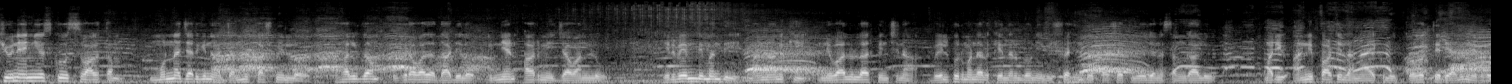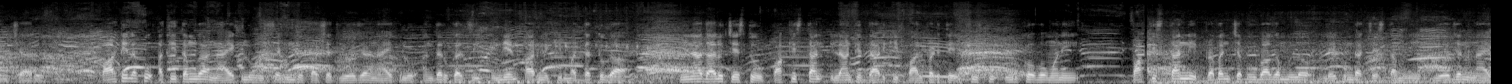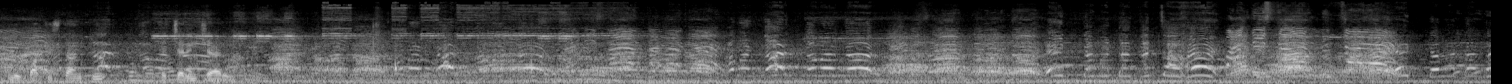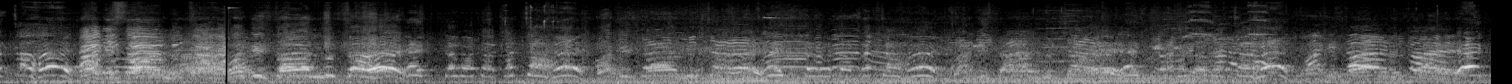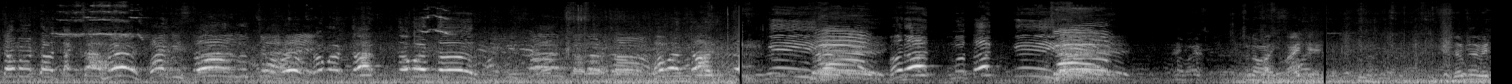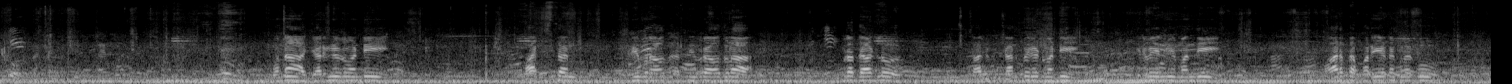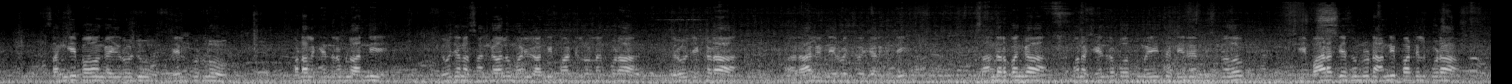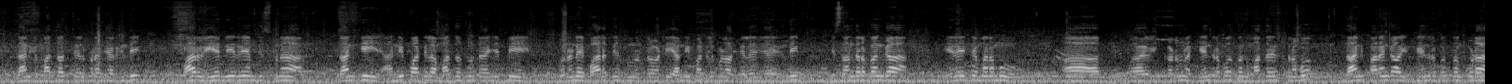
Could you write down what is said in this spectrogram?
క్యూనే న్యూస్కు స్వాగతం. మొన్న జరిగిన జమ్మూ కాశ్మీర్లో పహల్గామ్ ఉగ్రవాద దాడిలో ఇండియన్ ఆర్మీ జవాన్లు ఇరవై ఎనిమిది మంది మరణానికి నివాళులర్పించిన వేల్పూర్ మండల కేంద్రంలోని విశ్వ హిందూ పరిషత్ యోజన సంఘాలు మరియు అన్ని పార్టీల నాయకులు కొవ్వొత్తి నిర్వహించారు. పార్టీలకు అతీతంగా నాయకులు విశ్వ హిందూ పరిషత్ యోజన నాయకులు అందరూ కలిసి ఇండియన్ ఆర్మీకి మద్దతుగా నినాదాలు చేస్తూ పాకిస్తాన్ ఇలాంటి దాడికి పాల్పడితే చూస్తూ ఊరుకోబోమని పాకిస్తాన్ని ప్రపంచ భూభాగంలో లేకుండా చేస్తామని యువజన నాయకులు పాకిస్తాన్కు హెచ్చరించారు. टमाटर कच्चा है पाकिस्तान लुच्चा है खबरदार खबरदार पाकिस्तान खबरदार खबरदार की भारत माता की మొన్న జరిగినటువంటి పాకిస్తాన్ తీవ్రవాద తీవ్రవాదుల ఉగ్ర దాడిలో చని- చనిపోయినటువంటి ఇరవై ఎనిమిది మంది భారత పర్యాటకులకు సంఘీభావంగా ఈరోజు వేల్పూర్లో మండల కేంద్రంలో అన్ని యోజన సంఘాలు మరియు అన్ని పార్టీల కూడా ఈరోజు ఇక్కడ ర్యాలీ నిర్వహించడం జరిగింది. సందర్భంగా మన కేంద్ర ప్రభుత్వం ఏదైతే నిర్ణయం తీసుకున్నదో ఈ భారతదేశంలో అన్ని పార్టీలు కూడా దానికి మద్దతు తెలపడం జరిగింది. వారు ఏ నిర్ణయం తీసుకున్నా దానికి అన్ని పార్టీల మద్దతు ఉంటుందని చెప్పి మొన్ననే భారతదేశంలో ఉన్నటువంటి అన్ని పార్టీలు కూడా తెలియజేయండి ఈ సందర్భంగా ఏదైతే మనము ఇక్కడ ఉన్న కేంద్ర ప్రభుత్వం మద్దతు ఇస్తున్నామో దాని పరంగా ఈ కేంద్ర ప్రభుత్వం కూడా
